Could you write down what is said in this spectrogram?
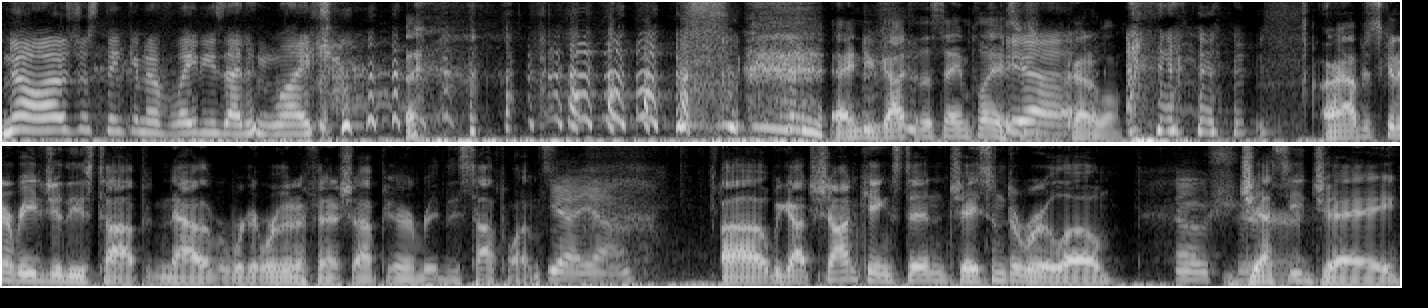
no, I was just thinking of ladies I didn't like. and you got to the same place. Yeah. Incredible. All right, I'm just gonna read you these top now. that We're we're gonna finish up here and read these top ones. yeah, yeah. Uh, we got Sean Kingston, Jason Derulo, Oh, sure. Jessie J,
